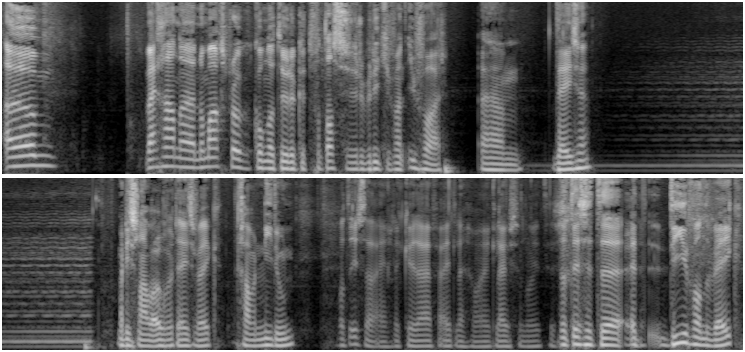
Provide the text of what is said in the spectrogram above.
Ehm wij gaan, eh, normaal gesproken komt natuurlijk het fantastische rubriekje van Ivar. Ehm, deze. Maar die slaan we over deze week. Dat gaan we niet doen. Wat is dat eigenlijk? Kun je daar even uitleggen? Maar ik luister nooit. Dus Dat is het, eh, het dier van de week.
